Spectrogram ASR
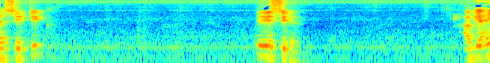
acetic acid अब यही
